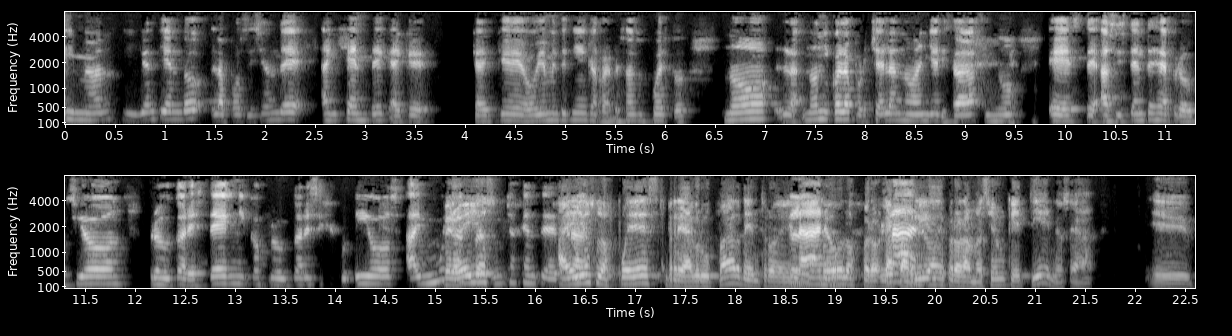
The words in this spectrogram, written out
y, me, y yo entiendo la posición de hay gente que hay que que hay que, obviamente tienen que regresar a sus puestos. No, la, no Nicola Porchela, no Angelizaga, sino este, asistentes de producción, productores técnicos, productores ejecutivos. Hay mucha, mucha gente A ellos los puedes reagrupar dentro de todos la parrilla de programación que tiene, o sea. Eh,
